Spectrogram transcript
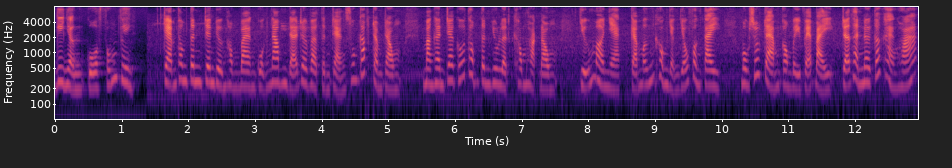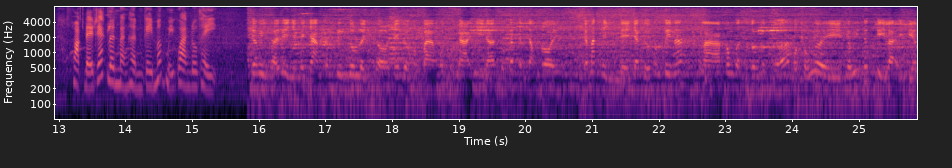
ghi nhận của phóng viên. Trạm thông tin trên đường Hồng Bàng, quận 5 đã rơi vào tình trạng xuống cấp trầm trọng. Màn hình tra cứu thông tin du lịch không hoạt động, chữ mờ nhạt, cảm ứng không nhận dấu vân tay. Một số trạm còn bị vẽ bậy, trở thành nơi cất hàng hóa hoặc để rác lên màn hình gây mất mỹ quan đô thị. Theo mình thấy thì những cái trạm thông tin du lịch ở trên đường Hồng Bàng một số cái thì đã xuống cấp trầm trọng rồi. Cái màn hình để tra cứu thông tin á là không còn sử dụng được nữa. Một số người thiếu ý thức thì lại biến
